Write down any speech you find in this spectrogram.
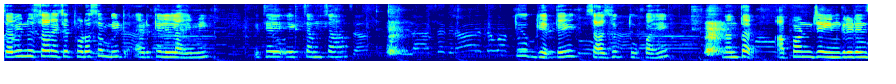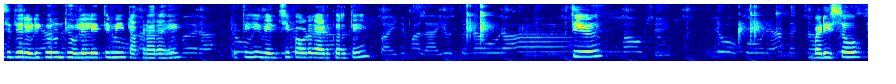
चवीनुसार ह्याच्यात थोडंसं मीठ ॲड केलेलं आहे मी. इथे एक चमचा तूप घेते. साजूक तूप आहे. नंतर आपण जे इन्ग्रेडियंट्स इथे रेडी करून ठेवलेले ते मी टाकणार आहे. इथे ही वेलची पावडर ॲड करते. तीळ बडीसोप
